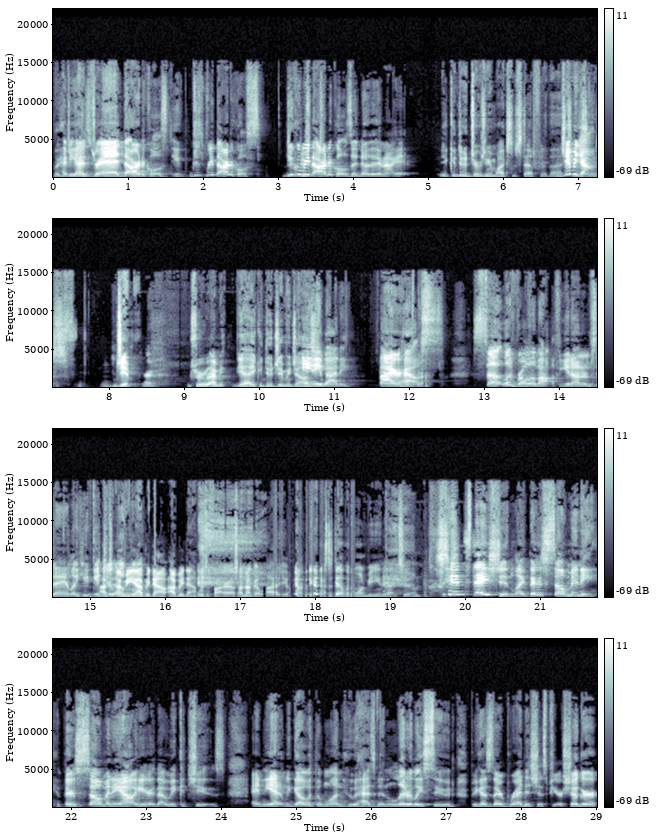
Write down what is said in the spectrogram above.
Like, Have you guys read the articles? You just read the articles. You can read the articles and know that they're not it. You can do Jersey Mike's instead for that. Jimmy Jesus. John's. Jim. True. I mean, yeah, you can do Jimmy John's. Anybody. Firehouse. So let's roll them off. You know what I'm saying? Like you get your. I, local... Mean, I'll be down. I'll be down for the firehouse. I'm not gonna lie to you. I think that's definitely one being that soon. Penn Station. Like there's so many. There's so many out here that we could choose, and yet we go with the one who has been literally sued because their bread is just pure sugar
